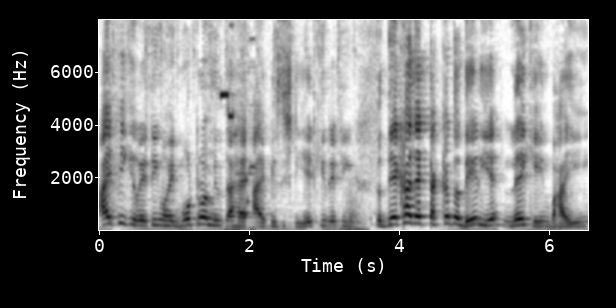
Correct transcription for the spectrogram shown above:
आईपी की रेटिंग वही मोटरो मिलता है आईपी 68 की रेटिंग तो देखा जाए, टक्कर तो दे रही है, लेकिन भाई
